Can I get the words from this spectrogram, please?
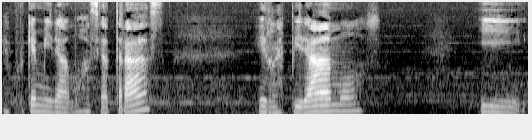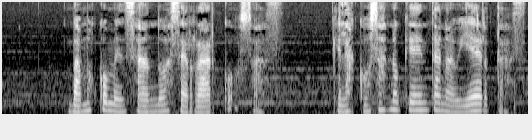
es porque miramos hacia atrás y respiramos y vamos comenzando a cerrar cosas, que las cosas no queden tan abiertas,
